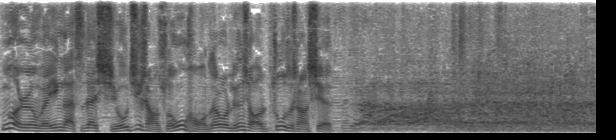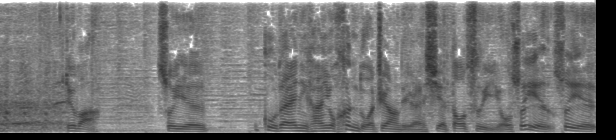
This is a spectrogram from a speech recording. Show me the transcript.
我认为应该是在《西游记》上，孙悟空在我凌霄柱子上写的，对吧？所以。古代你看有很多这样的人写“到此一游”，所以所以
